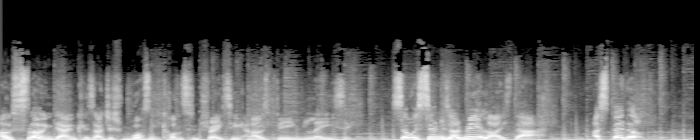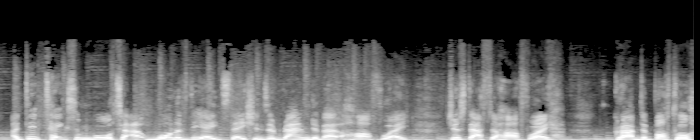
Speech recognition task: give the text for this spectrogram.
I was slowing down because I just wasn't concentrating and I was being lazy. So as soon as I realised that, I sped up. I did take some water at one of the aid stations around about halfway, just after halfway, grabbed a bottle,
